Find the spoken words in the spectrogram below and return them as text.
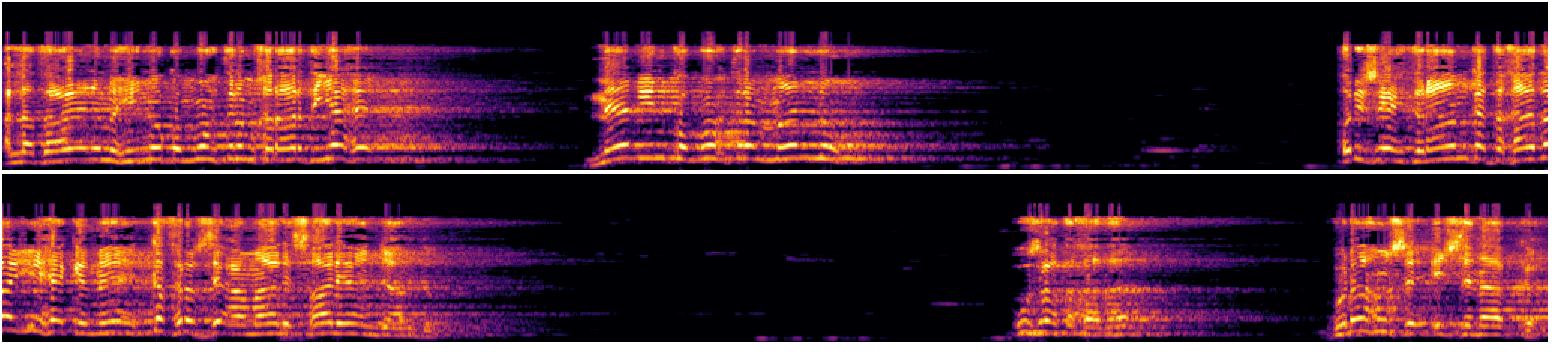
اللہ تعالیٰ نے مہینوں کو محترم قرار دیا ہے۔ میں بھی ان کو محترم مان لوں۔ اور اس احترام کا تقاضا یہ ہے کہ میں کثرت سے اعمال صالح انجام دوں۔ دوسرا تقاضا، گناہوں سے اجتناب کا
